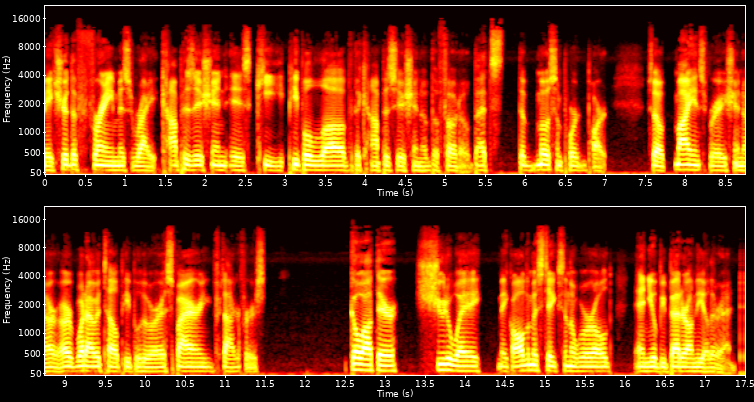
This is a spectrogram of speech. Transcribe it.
make sure the frame is right. Composition is key. People love the composition of the photo. That's the most important part. So my inspiration or, or what I would tell people who are aspiring photographers, go out there, shoot away, make all the mistakes in the world, and you'll be better on the other end.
